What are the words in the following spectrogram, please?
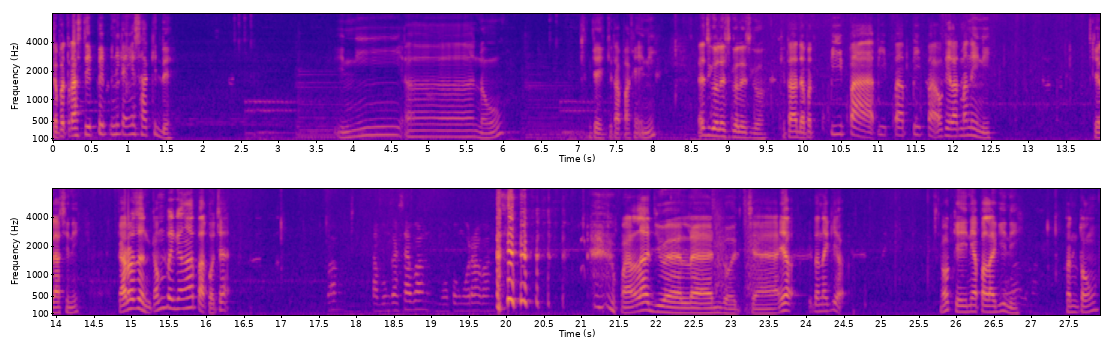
Dapat rusty pip ini kayaknya sakit deh. Ini eh no. Oke, kita pakai ini. Let's go, let's go, let's go. Kita dapat pipa, pipa, pipa. Oke, lat mana ini? Oke, lat sini. Kak Rosen, kamu pegang apa, kocak? Tabung gasnya bang, mumpung murah bang. Malah jualan gocak. Yuk, kita naik yuk. Oke, ini apa lagi nih? Pentong.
